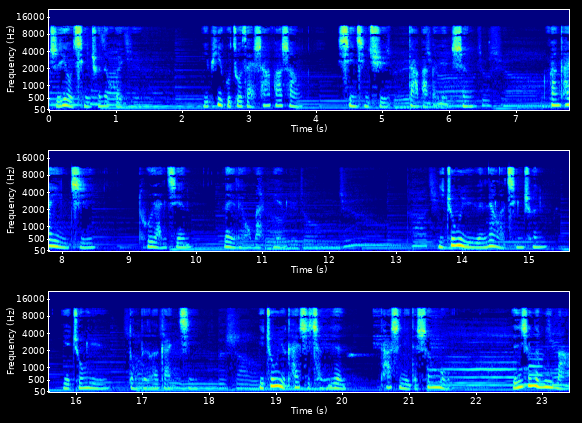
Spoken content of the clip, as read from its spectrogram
只有青春的回忆，一屁股坐在沙发上，陷进去大半个人生。翻开影集，突然间泪流满面。你终于原谅了青春，也终于懂得了感激。你终于开始承认，她是你的生母。人生的密码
